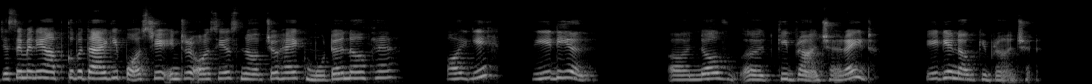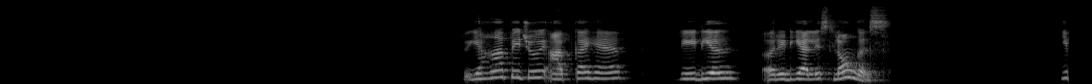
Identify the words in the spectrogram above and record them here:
जैसे मैंने आपको बताया कि पोस्टियर इंटरऑसियस नर्व जो है, एक मोटर नर्व है और ये रेडियल नर्व की ब्रांच है राइट रेडियल नर्व की ब्रांच है। तो यहाँ पे जो आपका है रेडियल रेडियालिस लॉन्गस ये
